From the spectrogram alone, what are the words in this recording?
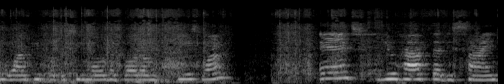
you want people to see more the bottom, this one. And you have the design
